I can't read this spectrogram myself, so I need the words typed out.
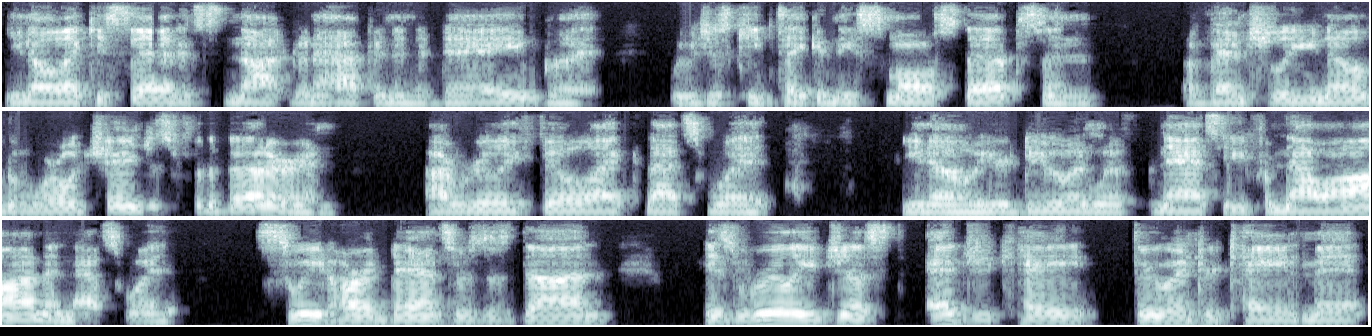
you know, like you said, it's not going to happen in a day, but we just keep taking these small steps and eventually, you know, the world changes for the better. And I really feel like that's what you know you're doing with Nancy from now on, and that's what Sweetheart Dancers has done is really just educate through entertainment,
